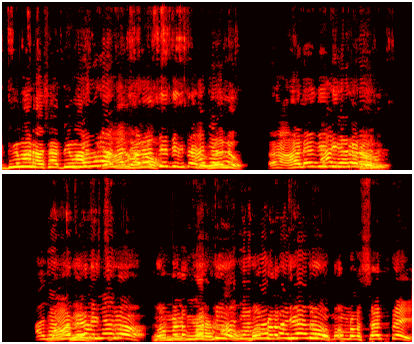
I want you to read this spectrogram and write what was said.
దిగమని సార్ దిగమని మమ్మల్ని కొట్టు. మమ్మల్ని తిట్టు. మమ్మల్ని చంపేయి.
